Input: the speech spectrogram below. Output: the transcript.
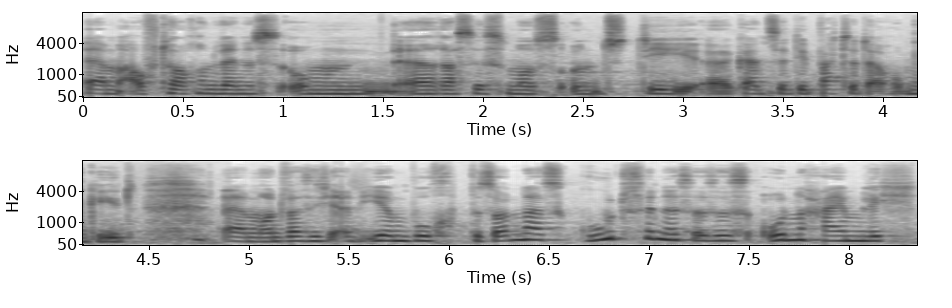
ähm, auftauchen, wenn es um äh, Rassismus und die äh, ganze Debatte darum geht. Ähm, und was ich an ihrem Buch besonders gut finde, ist, es unheimlich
